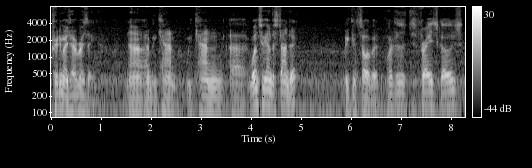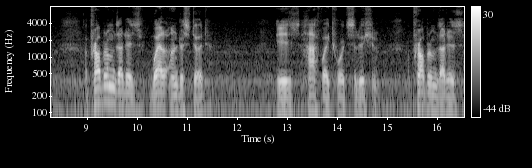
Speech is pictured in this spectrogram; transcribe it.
pretty much everything. Now, and we can. We can, uh, once we understand it, we can solve it. What does the phrase goes? A problem that is well understood is halfway towards solution. A problem that is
